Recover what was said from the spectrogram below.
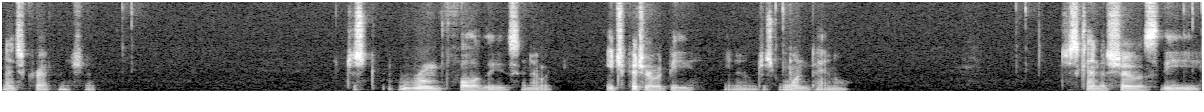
Nice craftsmanship just room full of these, and I would each picture would be you know just one panel. Just kind of shows the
